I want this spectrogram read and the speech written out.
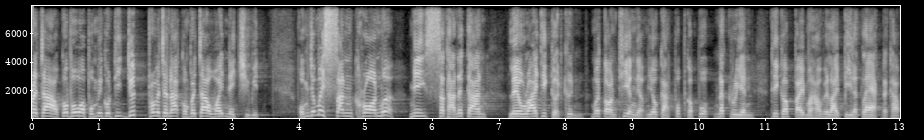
พระเจ้า ก็เพราะว่าผมเป็นคนที่ยึดพระวจนะของพระเจ้าไว้ในชีวิต ผมจะไม่สั่นคลอนเมื่อมีสถานการณ์เลวร้ายที่เกิดขึ้น เมื่อตอนเที่ยงเนี่ยมีโอกาสพบกับพวกนักเรียนที่เขาไปมหาวิทยาลัยปีแรกๆนะครับ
